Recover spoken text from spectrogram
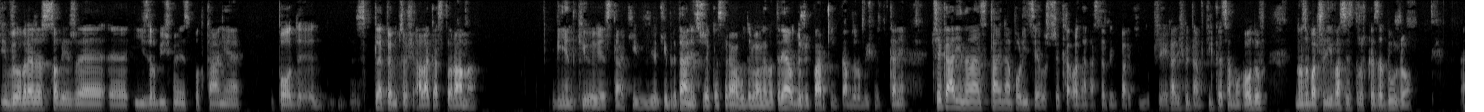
wyobrażasz sobie, że e, i zrobiliśmy spotkanie pod e, sklepem coś ala Castorama. B&Q jest taki w Wielkiej Brytanii, coś Castorama, budowlany materiał, duży parking, tam zrobiliśmy spotkanie. Czekali na nas, tajna policja już czekała na nas na tym parkingu. Przyjechaliśmy tam w kilka samochodów, no zobaczyli, was jest troszkę za dużo. E,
